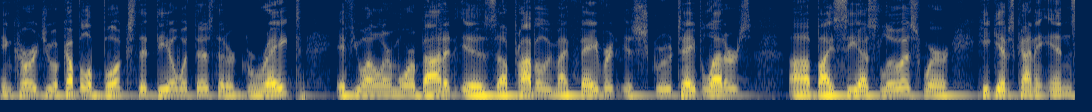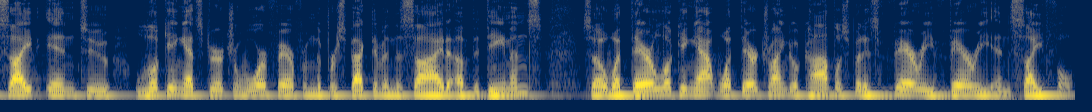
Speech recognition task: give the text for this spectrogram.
encourage you a couple of books that deal with this that are great. If you want to learn more about it, is uh, probably my favorite is Screwtape Letters uh, by C.S. Lewis, where he gives kind of insight into looking at spiritual warfare from the perspective and the side of the demons. So, what they're looking at, what they're trying to accomplish, but it's very, very insightful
